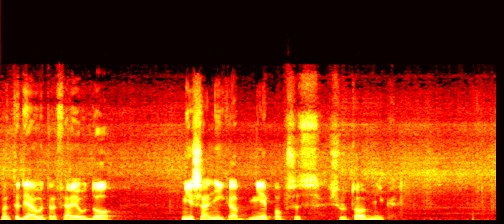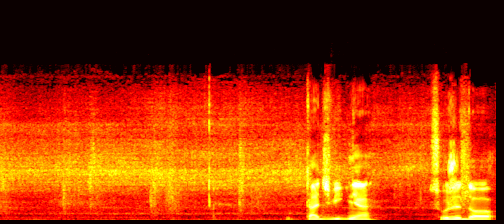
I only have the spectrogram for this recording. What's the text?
materiały trafiają do mieszalnika, nie poprzez śrutownik. Ta dźwignia służy do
